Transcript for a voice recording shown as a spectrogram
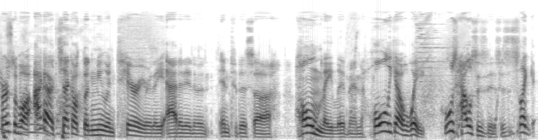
First of all, I gotta check out the new interior they added in, into this uh home they live in. Holy cow! Wait, whose house is this? Is this like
